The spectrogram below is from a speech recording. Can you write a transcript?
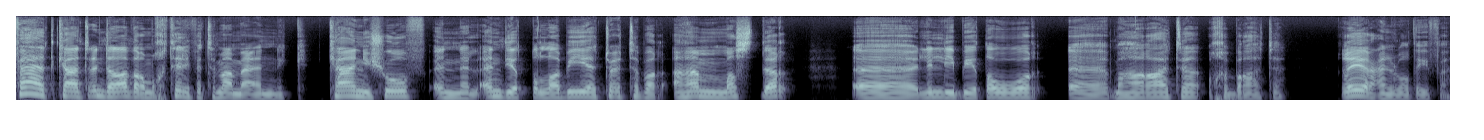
فهد كانت عنده نظرة مختلفة تماما عنك، كان يشوف إن الأندية الطلابية تعتبر أهم مصدر آه للي بيطور آه مهاراته وخبراته غير عن الوظيفة،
